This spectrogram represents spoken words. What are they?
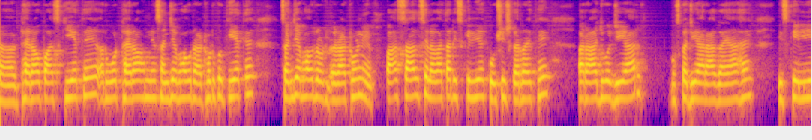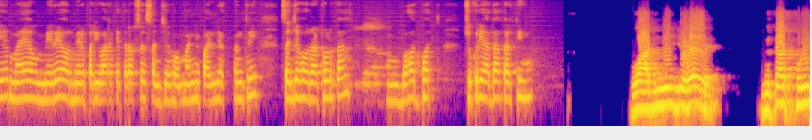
ठहराव पास किए थे और वो ठहराव हमने संजय भाऊ राठौड़ को दिए थे। संजय भाऊ राठौड़ ने पाँच साल से लगातार इसके लिए कोशिश कर रहे थे और आज वो जीआर, उसका जीआर आ गया है। इसके लिए मैं मेरे और मेरे परिवार की तरफ़ से संजय माननीय पालक मंत्री संजय भाऊ राठौड़ का बहुत बहुत शुक्रिया अदा करती हूँ। वो आदमी जो है, विकास पुरुष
